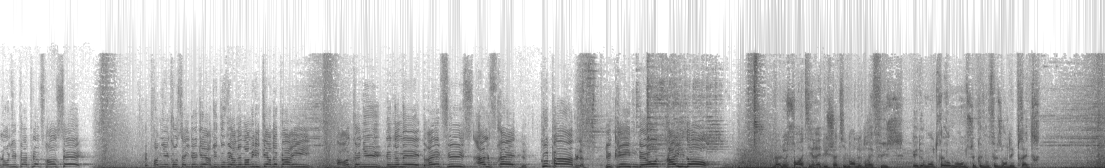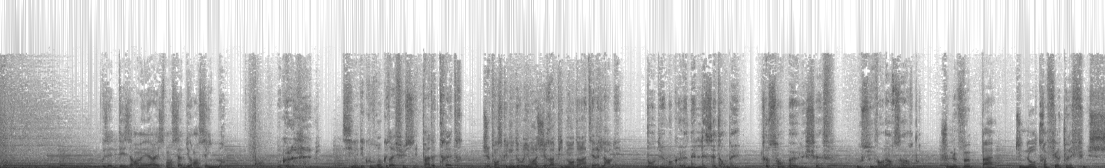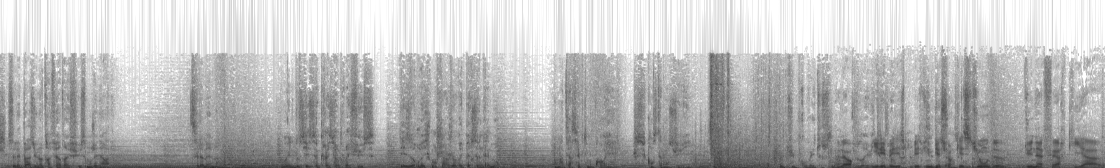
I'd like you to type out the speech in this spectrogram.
Au nom du peuple français, le premier conseil de guerre du gouvernement militaire de Paris a reconnu le nommé Dreyfus Alfred coupable du crime de haute trahison. La leçon à tirer du châtiment de Dreyfus est de montrer au monde ce que nous faisons des traîtres. Vous êtes désormais responsable du renseignement. Mon colonel. Si nous découvrons que Dreyfus n'est pas de traître, je pense que nous devrions agir rapidement dans l'intérêt de l'armée. Bon Dieu, mon colonel, laissez tomber. Ce sont eux les chefs. Nous suivons leurs ordres. Je ne veux pas d'une autre affaire Dreyfus. Ce n'est pas une autre affaire Dreyfus, mon général. C'est la même. Où est le dossier secret sur Dreyfus? Désormais, je m'en chargerai personnellement. On intercepte mon courrier. Je suis constamment suivi. Peux-tu prouver tout cela? Alors, il est bien, bien sûr question d'une affaire qui a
